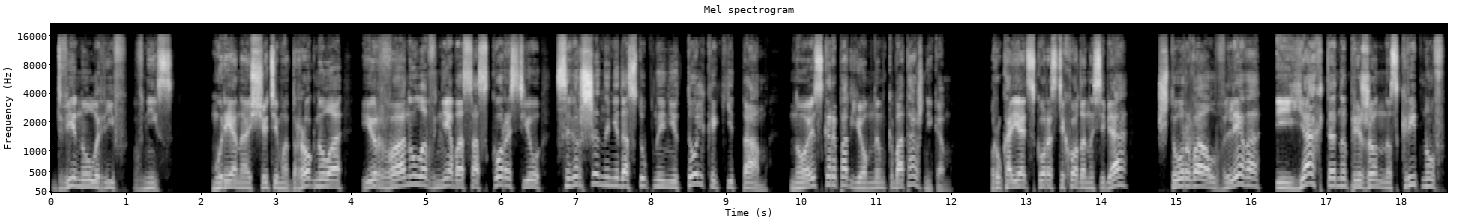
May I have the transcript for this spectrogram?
двинул риф вниз. Мурена ощутимо дрогнула и рванула в небо со скоростью, совершенно недоступной не только китам, но и скороподъемным каботажникам. Рукоять скорости хода на себя, штурвал влево, и яхта, напряженно скрипнув,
